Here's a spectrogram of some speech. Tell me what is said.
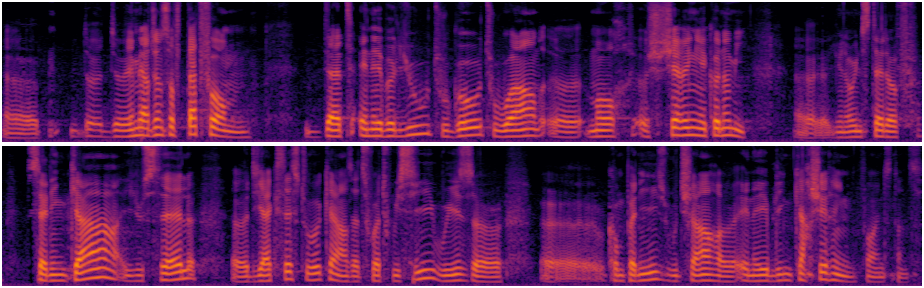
the, the, emergence of platforms that enable you to go toward more sharing economy. you know, instead of selling car, you sell uh, the access to a car. That's what we see with uh, uh, companies which are enabling car sharing, for instance.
